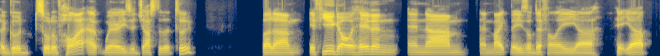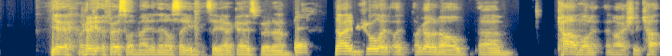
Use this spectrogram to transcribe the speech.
a good sort of height at where he's adjusted it to. But um, if you go ahead and and um, and make these, I'll definitely uh, hit you up. Yeah, I got to get the first one made, and then I'll see see how it goes. But um, yeah. no, it'd be cool. I, I, I got an old um, carb on it, and I actually cut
